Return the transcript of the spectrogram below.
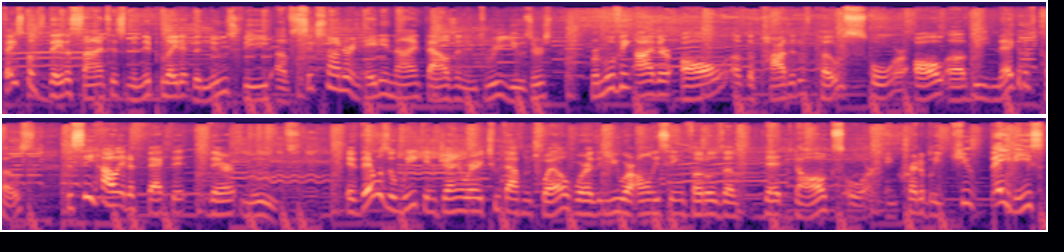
Facebook's data scientists manipulated the news feed of 689,003 users, removing either all of the positive posts or all of the negative posts to see how it affected their moods. If there was a week in January 2012 where you were only seeing photos of dead dogs or incredibly cute babies,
